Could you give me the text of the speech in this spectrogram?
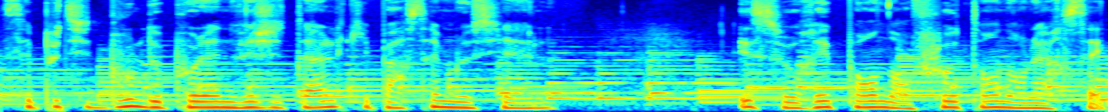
ces petites boules de pollen végétal qui parsèment le ciel et se répandent en flottant dans l'air sec.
